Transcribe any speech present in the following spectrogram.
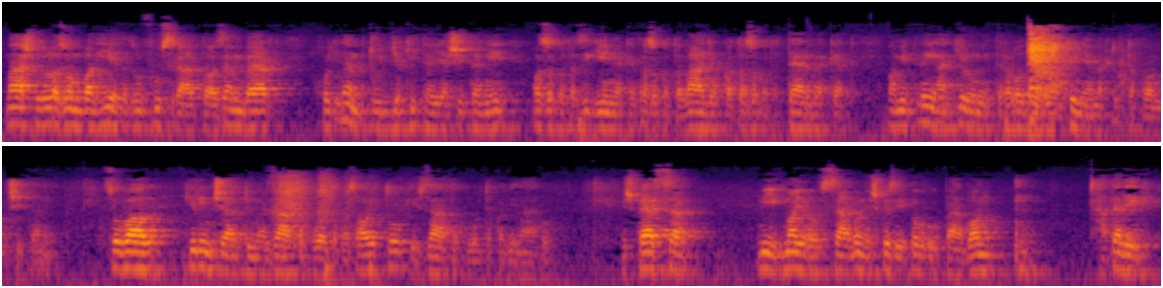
másfelől azonban hihetetlenül frusztrálta az embert, hogy nem tudja kiteljesíteni azokat az igényeket, azokat a vágyakat, azokat a terveket, amit néhány kilométerrel odébb könnyen meg tudtak valósítani. Szóval kilincseltünk, mert zártak voltak az ajtók, és zártak voltak a világok. És persze mi itt Magyarországon és Közép-Európában, hát elég,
